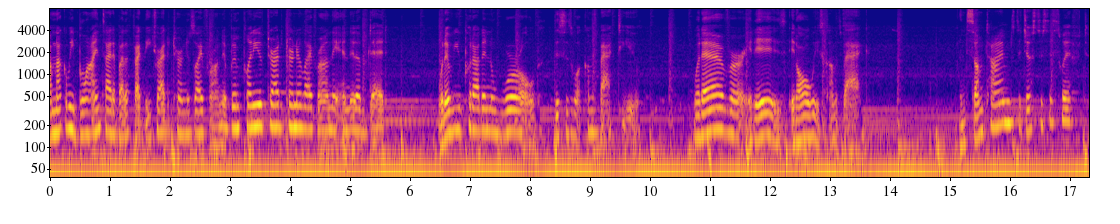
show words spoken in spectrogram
I'm not going to be blindsided by the fact that he tried to turn his life around. There have been plenty who've tried to turn their life around, they ended up dead. Whatever you put out in the world, this is what comes back to you. Whatever it is, it always comes back. And sometimes the justice is swift.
